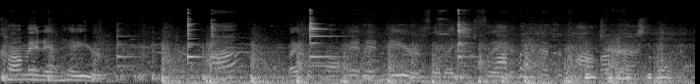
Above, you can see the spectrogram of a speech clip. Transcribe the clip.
Comment in here. Huh? Make a comment in here so they can Well, I see put it. it at the top. First Okay. the Pelicans.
